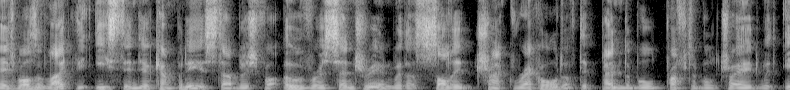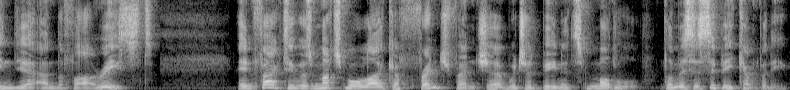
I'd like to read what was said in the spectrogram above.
It wasn't like the East India Company, established for over a century and with a solid track record of dependable, profitable trade with India and the Far East. In fact, it was much more like a French venture which had been its model, the Mississippi Company.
